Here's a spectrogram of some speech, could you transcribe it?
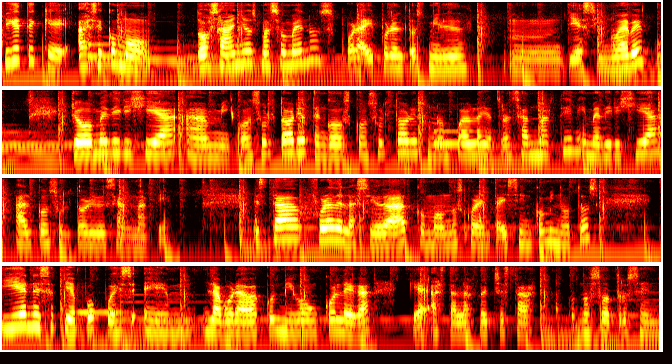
Fíjate que hace como dos años más o menos, por ahí por el 2019, yo me dirigía a mi consultorio, tengo dos consultorios, uno en Puebla y otro en San Martín, y me dirigía al consultorio de San Martín. Está fuera de la ciudad como a unos 45 minutos y en ese tiempo pues em, laboraba conmigo un colega que hasta la fecha está con nosotros en,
